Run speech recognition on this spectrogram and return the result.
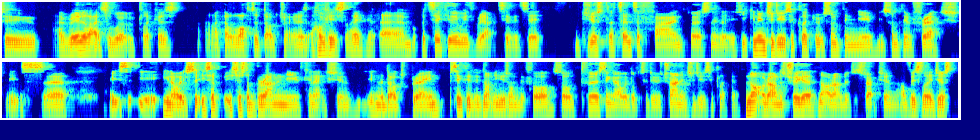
to I really like to work with clickers, like a lot of dog trainers, obviously, um, but particularly with reactivity. Just I tend to find personally that if you can introduce a clicker, it's something new, it's something fresh, it's uh, it's you know it's it's a it's just a brand new connection in the dog's brain, particularly if they've not used one before. So the first thing I would look to do is try and introduce a clicker, not around a trigger, not around a distraction. Obviously, just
